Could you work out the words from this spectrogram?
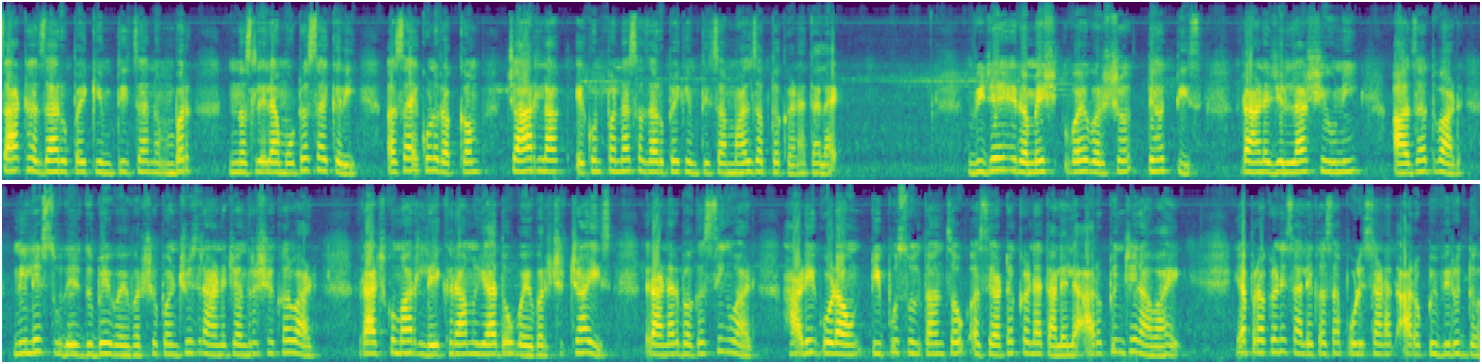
साठ हजार रुपये किमतीचा नंबर नसलेल्या मोटरसायकली असा एकूण रक्कम चार लाख एकोणपन्नास हजार रुपये किमतीचा माल जप्त करण्यात आला आहे विजय रमेश वय वर्ष तेहत्तीस राहणे जिल्हा शिवनी आझादवाड निलेश सुदेश दुबे वय वर्ष पंचवीस. राहणे चंद्रशेखर वाड राजकुमार लेखराम यादव वय वर्ष चाळीस. राहणार भगतसिंग वाड हाडी गोडाऊन टिपू सुलतान चौक असे अटक करण्यात आलेल्या आरोपींचे नाव आहे. या प्रकरणी सालेकसा पोलीस ठाण्यात आरोपी विरुद्ध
